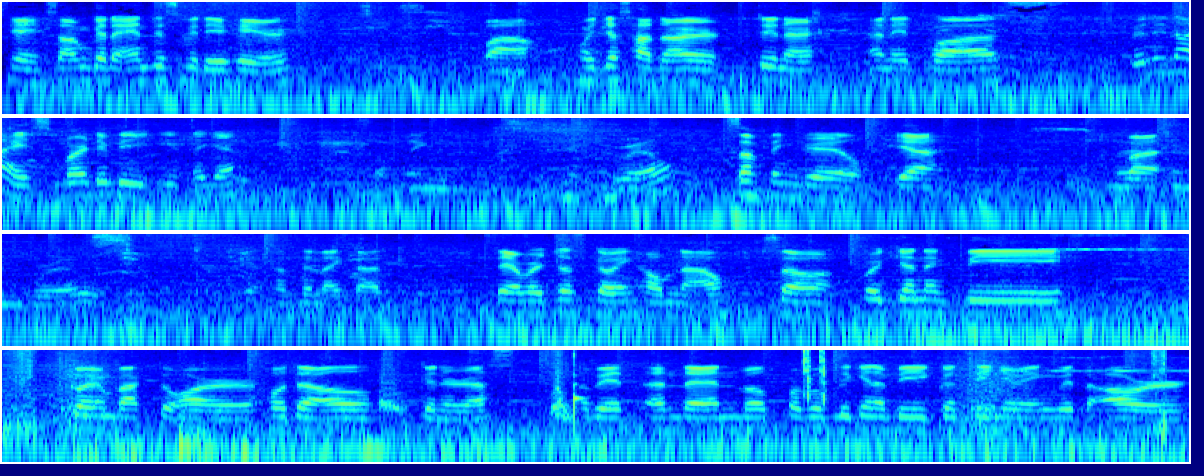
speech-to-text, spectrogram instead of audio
Okay, so I'm gonna end this video here. Wow, we just had our dinner and it was really nice. Where did we eat again? Something grill. Something grill, yeah. But grills. yeah, something like that. Yeah, we're just going home now. So we're gonna be going back to our hotel, gonna rest a bit, and then we're probably gonna be continuing with our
